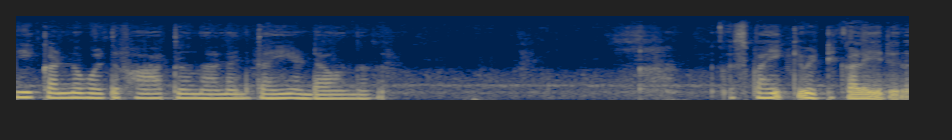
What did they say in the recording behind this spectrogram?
ഈ കണ്ണ് പോലത്തെ ഭാഗത്തു നിന്നാണ് അതിന്റെ തൈ ഉണ്ടാവുന്നത്. സ്പൈക്ക് വെട്ടിക്കളയരുത്.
